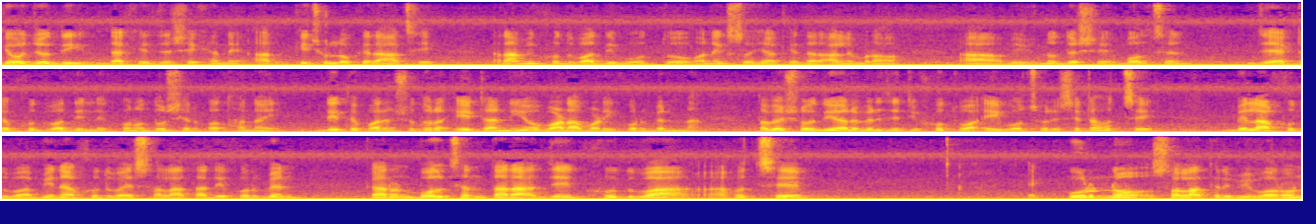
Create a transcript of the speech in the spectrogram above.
কেউ যদি দেখে যে সেখানে আর কিছু লোকেরা আছে, আর আমি খুদবা দিব, তো অনেক সহিয়াকেদার আলেমরা বিভিন্ন দেশে বলছেন যে একটা খুদবা দিলে কোনো দোষের কথা নাই, দিতে পারেন। সুতরাং এটা নিয়েও বাড়াবাড়ি করবেন না। তবে সৌদি আরবের যেটি ফতুয়া এই বছরে, সেটা হচ্ছে বেলা খুদবা বিনা খুদবায় সালাত আদি করবেন। কারণ বলছেন তারা যে খুদবা হচ্ছে পূর্ণ সলাতের বিবরণ,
